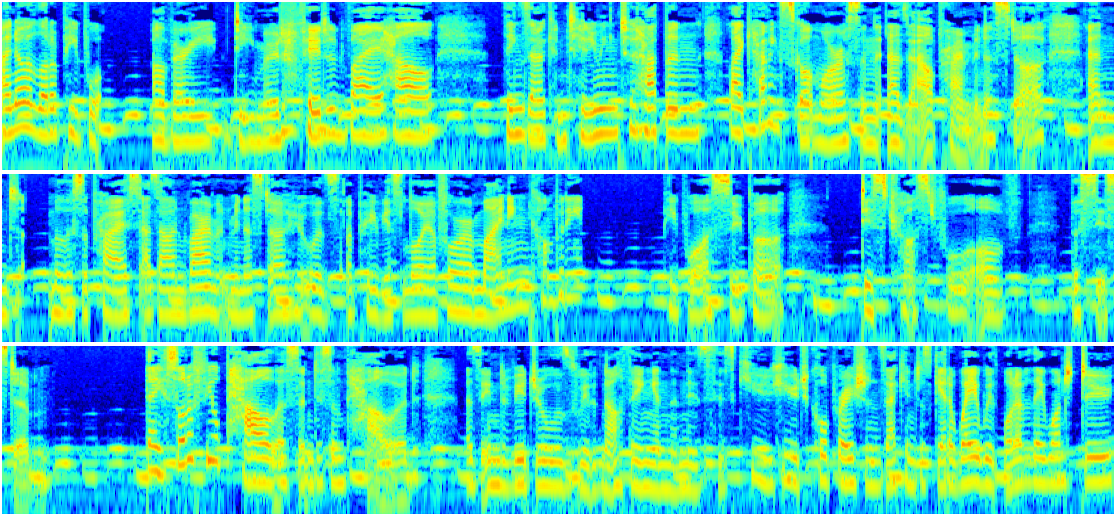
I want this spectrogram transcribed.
I know a lot of people are very demotivated by how things that are continuing to happen, like having Scott Morrison as our Prime Minister and Melissa Price as our Environment Minister, who was a previous lawyer for a mining company. People are super distrustful of the system. They sort of feel powerless and disempowered as individuals with nothing, and then there's these huge, huge corporations that can just get away with whatever they want to do,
